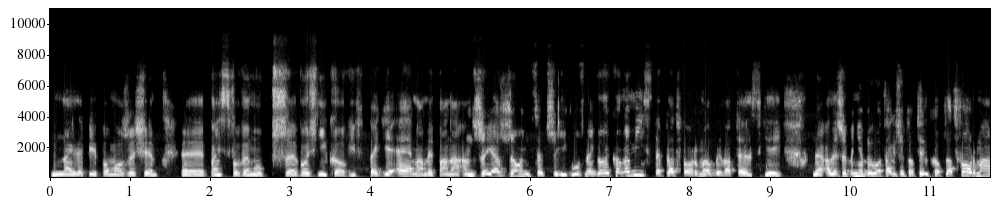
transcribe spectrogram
najlepiej pomoże się e, państwowemu przewoźnikowi. W PGE mamy pana Andrzeja Żońce, czyli głównego ekonomistę Platformy Obywatelskiej, no, ale żeby nie było tak, że to tylko Platforma,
